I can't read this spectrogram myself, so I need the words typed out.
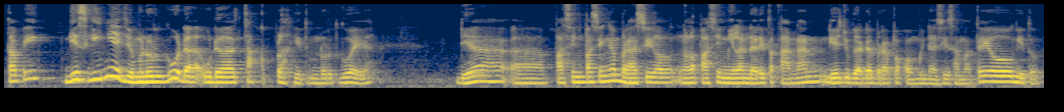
Tapi dia segini aja menurut gue udah udah cakep lah gitu menurut gue ya. Dia uh, passing-passingnya berhasil ngelepasin Milan dari tekanan. Dia juga ada berapa kombinasi sama Theo gitu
